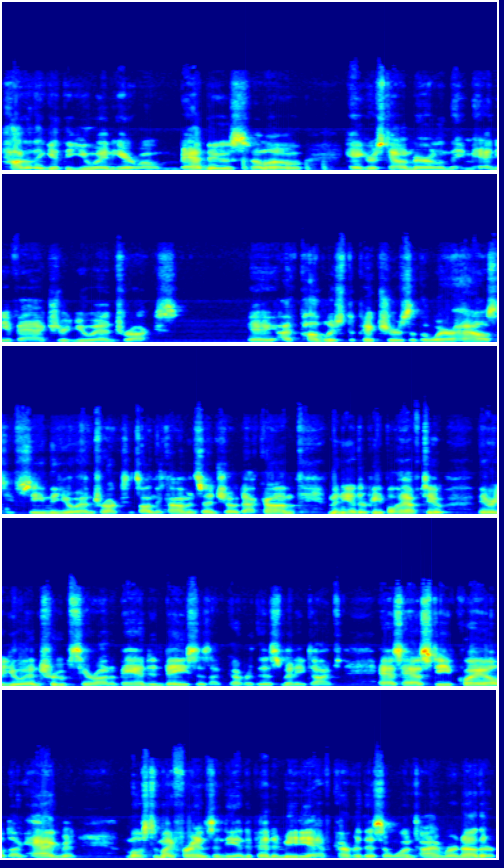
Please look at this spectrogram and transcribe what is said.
How do they get the UN here? Well, bad news. Hello, Hagerstown, Maryland. They manufacture UN trucks. Okay, I've published the pictures of the warehouse. You've seen the UN trucks. It's on the commonsenseshow.com. Many other people have too. There are UN troops here on abandoned bases. I've covered this many times, as has Steve Quayle, Doug Hagmann. most of my friends in the independent media have covered this at one time or another.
